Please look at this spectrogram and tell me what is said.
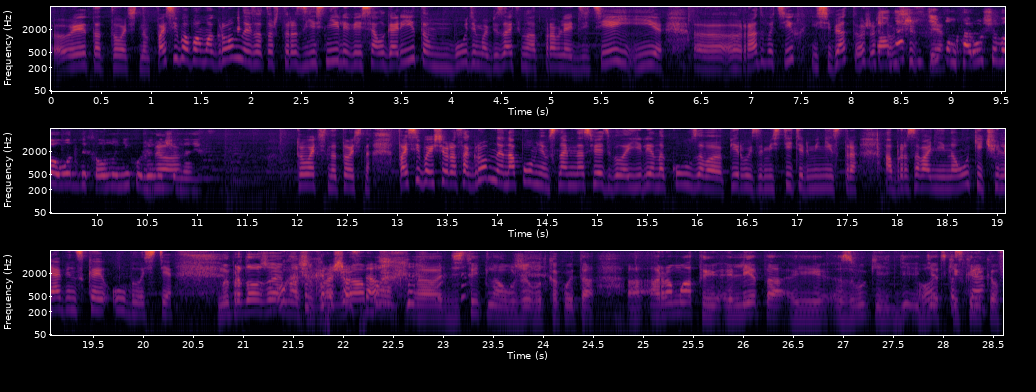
Это точно. Спасибо вам огромное за то, что разъяснили весь алгоритм. Будем обязательно отправлять детей и э, радовать их и себя тоже да, нашим детям хорошего отдыха, он у них уже да. начинается. Точно, точно. Спасибо еще раз огромное. Напомним, с нами на связи была Елена Кулзова, первый заместитель министра образования и науки Челябинской области. Мы продолжаем Ох, нашу программу. Э, действительно, уже вот какой-то а, ароматы лета и звуки детских криков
